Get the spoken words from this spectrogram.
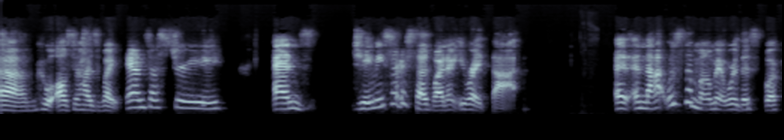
um, who also has white ancestry. And Jamie sort of said, Why don't you write that? and, and that was the moment where this book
